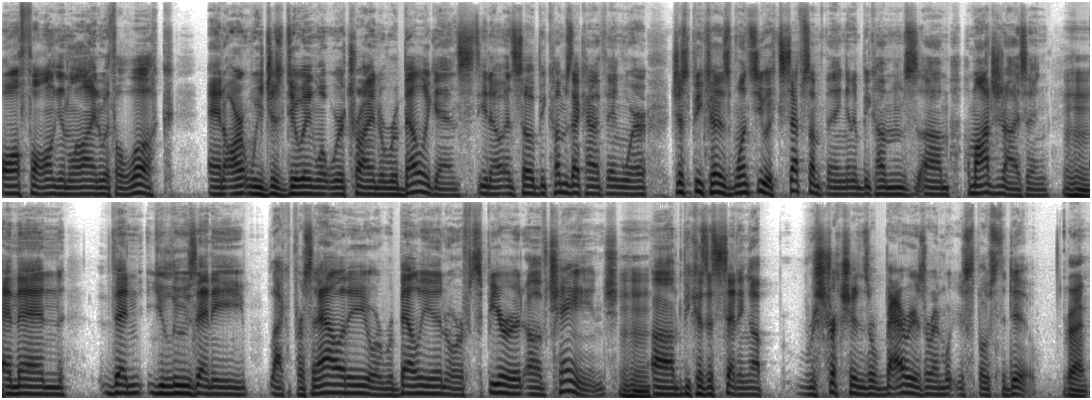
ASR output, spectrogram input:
all falling in line with a look and aren't we just doing what we're trying to rebel against you know and so it becomes that kind of thing where just because once you accept something and it becomes um, homogenizing mm-hmm. and then then you lose any lack of personality or rebellion or spirit of change mm-hmm. um, because it's setting up restrictions or barriers around what you're supposed to do Right.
